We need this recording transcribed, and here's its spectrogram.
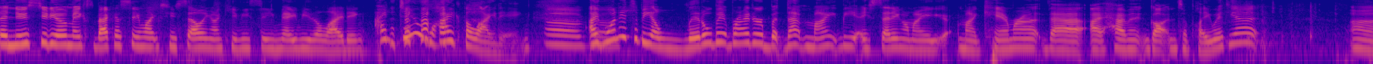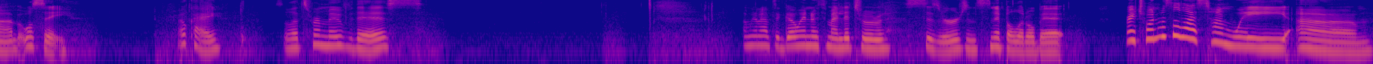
The new studio makes Becca seem like she's selling on QVC, maybe the lighting. I do like the lighting. Oh, I want it to be a little bit brighter, but that might be a setting on my my camera that I haven't gotten to play with yet. Um, but we'll see. Okay, so let's remove this. I'm gonna have to go in with my little scissors and snip a little bit. Rach, when was the last time we um,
